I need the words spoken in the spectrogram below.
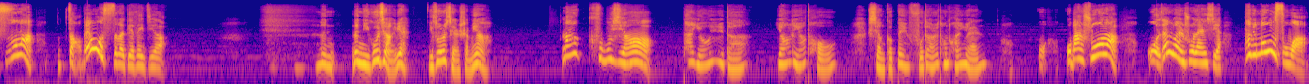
撕了，早被我撕了，叠飞机了。那那你给我讲一遍，你作文写的什么呀？那可不行。他犹豫的摇了摇头，像个被俘的儿童团员。我我爸说了，我再乱说乱写，他就弄死我。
